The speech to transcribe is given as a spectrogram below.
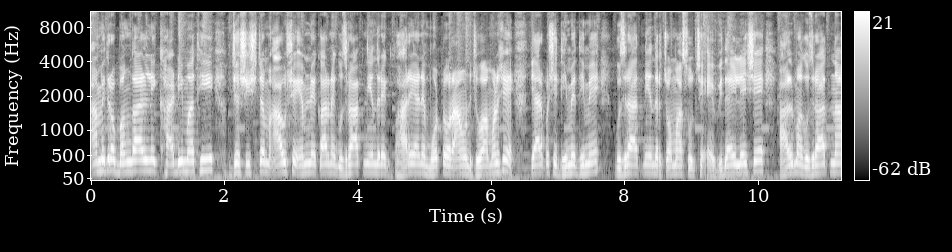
આ મિત્રો બંગાળની ખાડીમાંથી જે સિસ્ટમ આવશે એમને કારણે ગુજરાતની અંદર એક ભારે અને મોટો રાઉન્ડ જોવા મળશે. ત્યાર પછી ધીમે ધીમે ગુજરાતની અંદર ચોમાસું છે એ વિદાય લેશે. હાલમાં ગુજરાતના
